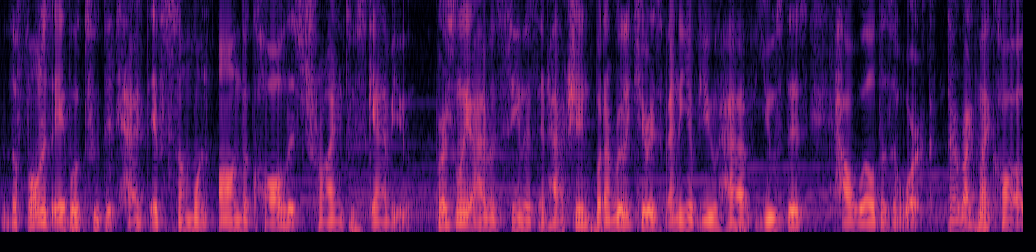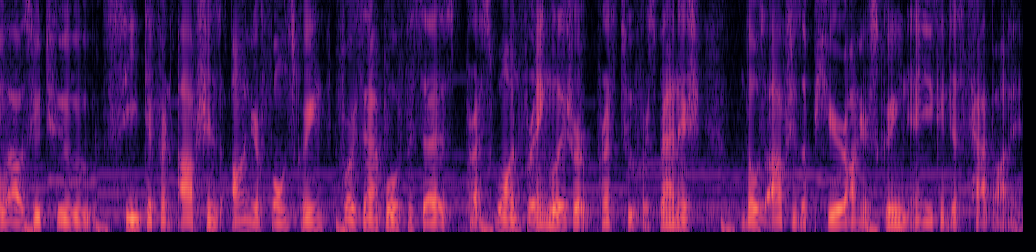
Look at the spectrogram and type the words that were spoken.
the phone is able to detect if someone on the call is trying to scam you. Personally, I haven't seen this in action, but I'm really curious if any of you have used this, how well does it work? Direct My Call allows you to see different options on your phone screen. For example, if it says press 1 for English or press 2 for Spanish, those options appear on your screen and you can just tap on it.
